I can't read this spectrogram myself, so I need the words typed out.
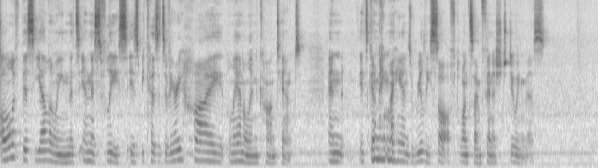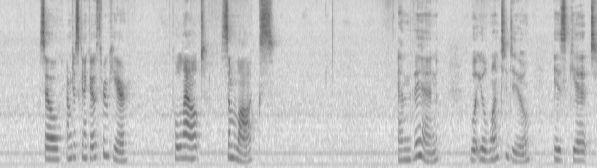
all of this yellowing that's in this fleece is because it's a very high lanolin content and it's going to make my hands really soft once I'm finished doing this. So I'm just going to go through here, pull out some locks, and then what you'll want to do is get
